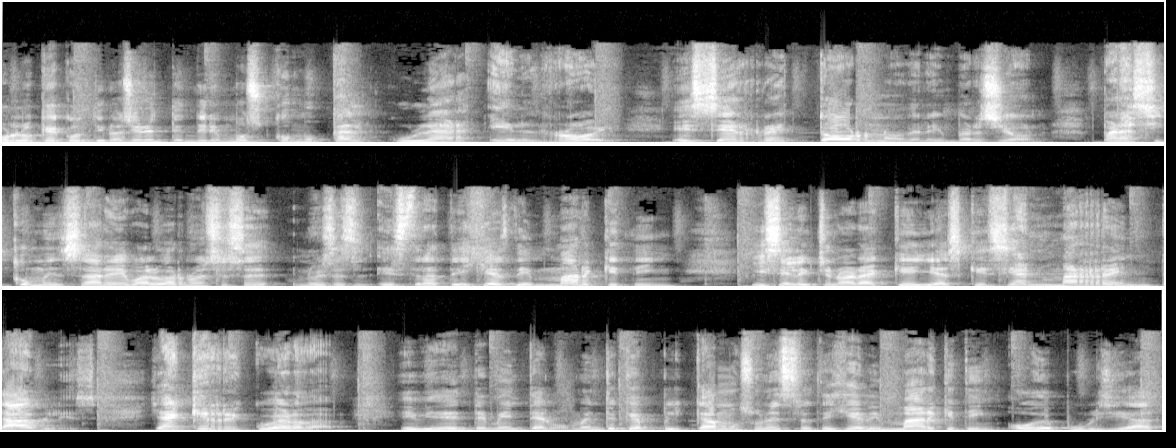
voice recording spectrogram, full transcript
por lo que a continuación entenderemos cómo calcular el ROI, ese retorno de la inversión, para así comenzar a evaluar nuestras, estrategias de marketing y seleccionar aquellas que sean más rentables, ya que recuerda, evidentemente al momento que aplicamos una estrategia de marketing o de publicidad,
